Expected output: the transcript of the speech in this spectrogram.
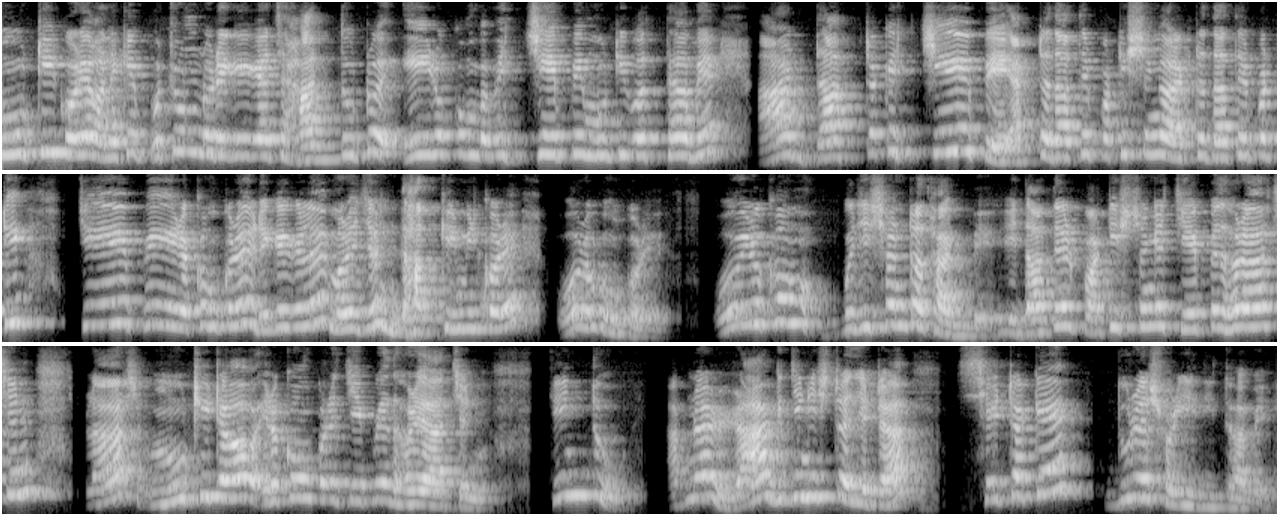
মুঠি করে অনেকে প্রচণ্ড রেগে গেছে, হাত দুটো এইরকমভাবে চেপে মুঠি করতে হবে। আর দাঁতটাকে চেপে, একটা দাঁতের পাটির সঙ্গে আর একটা দাঁতের পাটি চেপে এরকম করে রেগে গেলে মানে যেন দাঁত কিরমির করে, ওরকম করে। ওই রকম পজিশনটা থাকবে। এই দাঁতের পাটির সঙ্গে চেপে ধরে আছেন প্লাস মুঠিটাও এরকম করে চেপে ধরে আছেন। কিন্তু আপনার রাগ জিনিসটা যেটা, সেটাকে দূরে সরিয়ে দিতে হবে।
